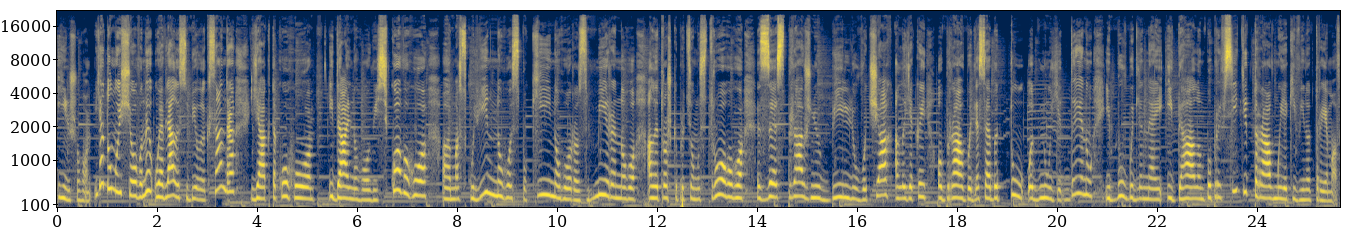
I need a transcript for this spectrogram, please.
іншого. Я думаю, що вони уявляли собі Олександра як такого ідеального військового, е, маскулінного, спокійного, розміреного, але трошки при цьому строгого, з справжньою біллю в очах, але який обрав би для себе ту одну єдину і був би для неї ідеалом, попри всі ті травми, які він отримав.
